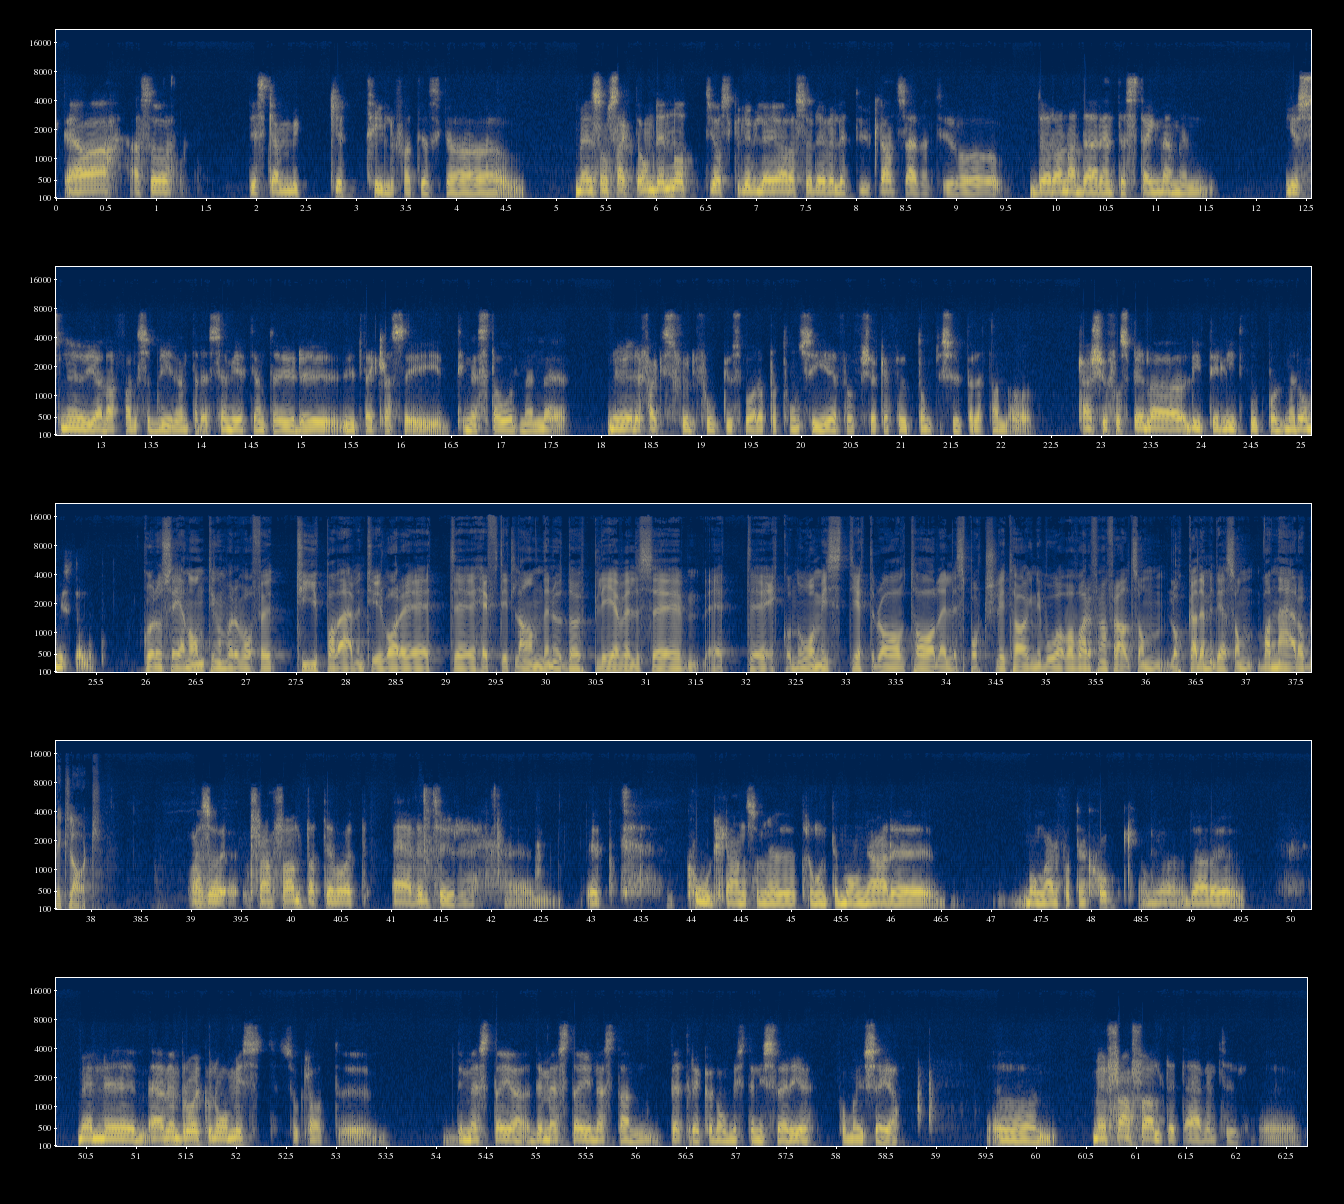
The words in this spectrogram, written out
Ja, alltså det ska mycket till för att jag ska... Men som sagt, om det är något jag skulle vilja göra så är det väl ett utlandsäventyr. Och dörrarna där är inte stängda, men just nu i alla fall så blir det inte det. Sen vet jag inte hur det utvecklar sig till nästa år, men eh, nu är det faktiskt full fokus bara på Tons IF för att försöka få upp dem till Superettan och kanske få spela lite elitfotboll med dem istället. Går det att säga någonting om vad det var för typ av äventyr? Var det ett eh, häftigt land, en udda upplevelse, ett eh, ekonomiskt jättebra avtal eller sportsligt hög nivå? Vad var det framförallt som lockade med det som var nära att bli klart? Alltså framförallt att det var ett äventyr. Eh, ett coolt land som jag tror inte många hade, många hade fått en chock om jag, där. Eh. Men eh, även bra ekonomiskt såklart det mesta, är, det mesta är ju nästan bättre ekonomiskt än i Sverige, får man ju säga. Ehm, men framförallt ett äventyr. Ehm,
